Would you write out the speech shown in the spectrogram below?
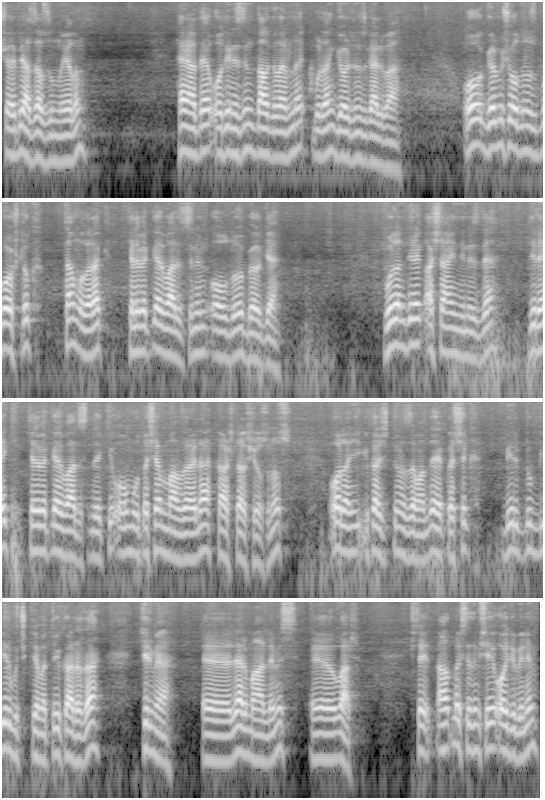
Şöyle biraz daha zoomlayalım. Herhalde o denizin dalgalarını buradan gördünüz galiba. O görmüş olduğunuz boşluk tam olarak Kelebekler Vadisi'nin olduğu bölge. Buradan direkt aşağı indiğinizde direkt Kelebekler Vadisi'ndeki o muhteşem manzarayla karşılaşıyorsunuz. Oradan yukarı çıktığınız zaman da yaklaşık bir, bir, buçuk kilometre yukarıda da Kirmeler mahallemiz e, var. İşte anlatmak istediğim şey oydu benim.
